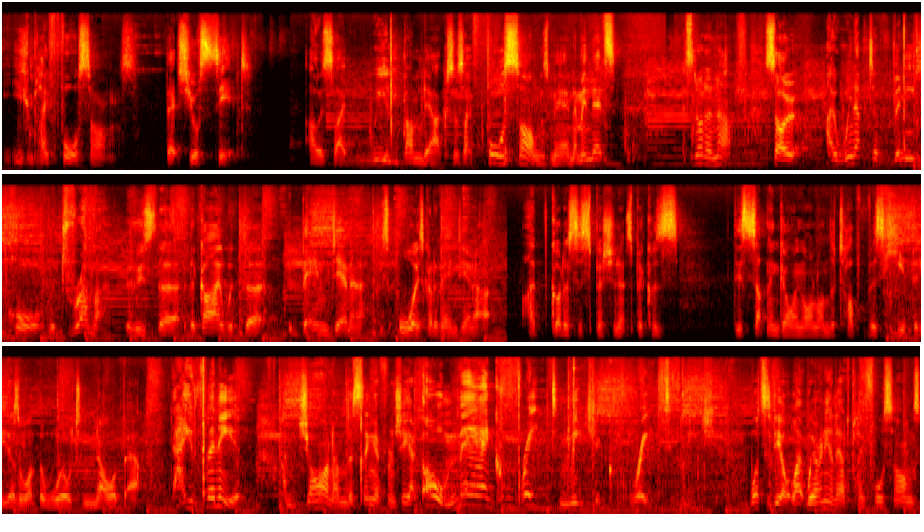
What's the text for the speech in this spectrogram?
you can play four songs. That's your set. I was like really bummed out because it was like four songs, man. I mean, that's, it's not enough. So I went up to Vinnie Paul, the drummer, who's the, the guy with the bandana. He's always got a bandana. I've got a suspicion it's because there's something going on on the top of his head that he doesn't want the world to know about. Hey, Vinnie, I'm Jon. I'm the singer from She. Oh man, great to meet you. Great to meet you. What's the deal? Like, we're only allowed to play four songs.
